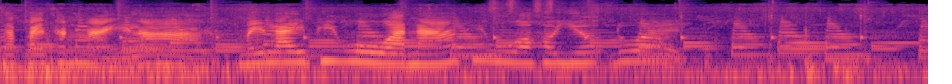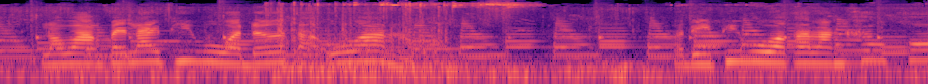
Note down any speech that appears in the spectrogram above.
จะไปทางไหนล่ะ ไม่ไล่พี่วัวนะ พี่วัวเขาเยอะด้วย ระวังไปไล่พี่วัวเด้อตาอ้วนพอดีพี่วัวกำลังเข้าข้อ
